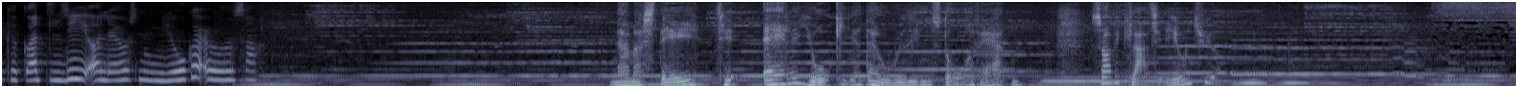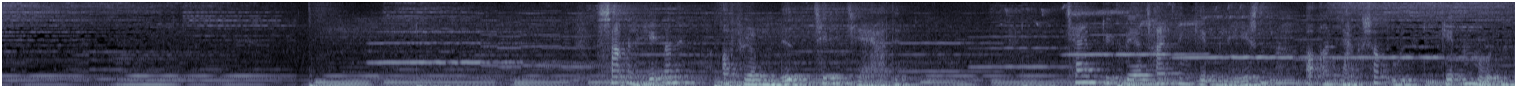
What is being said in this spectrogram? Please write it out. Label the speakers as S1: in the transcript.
S1: jeg kan godt lide at lave sådan nogle yogaøvelser.
S2: Namaste til alle yogier derude i den store verden. Så er vi klar til eventyr. Saml hænderne og før dem ned til dit hjerte. Tag en dyb vejrtrækning gennem næsen og ånd langsomt ud gennem munden.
